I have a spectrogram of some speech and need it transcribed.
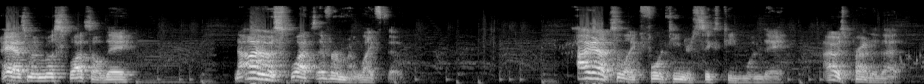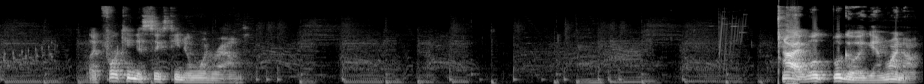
Hey, that's my most splats all day. Not my most splats ever in my life, though. I got up to like 14 or 16 one day. I was proud of that. Like 14 to 16 in one round. Alright, we'll, we'll go again. Why not?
